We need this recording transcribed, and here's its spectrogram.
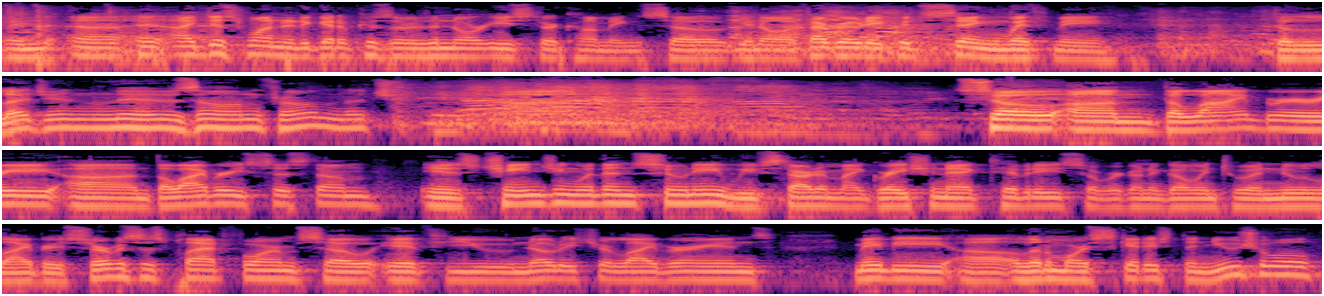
And, uh, and I just wanted to get up because there's a nor'easter coming. So, you know, if everybody could sing with me. The legend lives on from the. Ch- um, so um, the library, um, the library system is changing within SUNY. We've started migration activities, so we're going to go into a new library services platform. So if you notice your librarians maybe uh, a little more skittish than usual,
